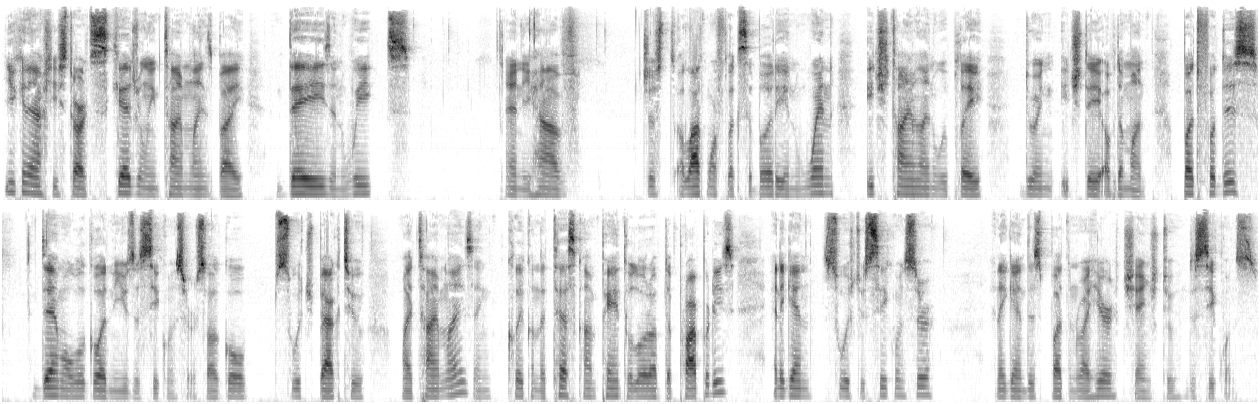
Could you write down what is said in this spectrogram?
you can actually start scheduling timelines by days and weeks and you have just a lot more flexibility in when each timeline will play during each day of the month. But for this demo, we'll go ahead and use a sequencer. So I'll go switch back to my timelines and click on the test campaign to load up the properties and again switch to sequencer and again this button right here change to the sequence.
